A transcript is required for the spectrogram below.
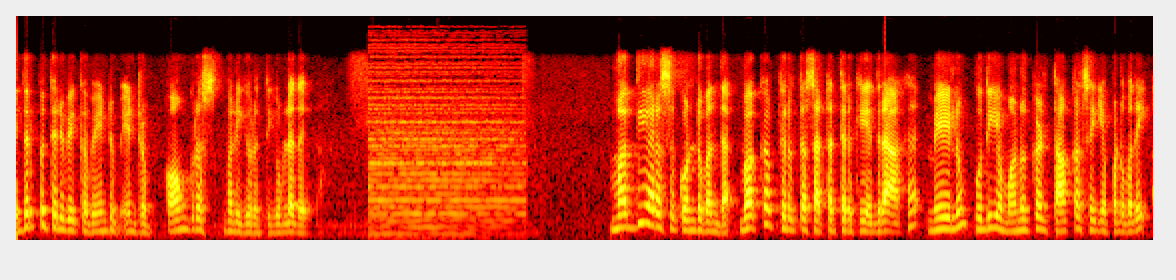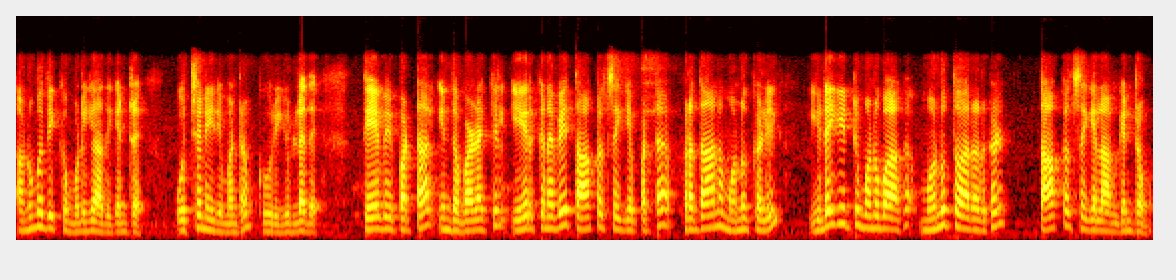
எதிர்ப்பு தெரிவிக்க வேண்டும் என்றும் காங்கிரஸ் வலியுறுத்தியுள்ளது. மத்திய அரசு கொண்டு வந்த வக்கப் திருத்த சட்டத்திற்கு எதிராக மேலும் புதிய மனுக்கள் தாக்கல் செய்யப்படுவதை அனுமதிக்க முடியாது என்று உச்சநீதிமன்றம் கூறியுள்ளது. தேவைப்பட்டால் இந்த வழக்கில் ஏற்கனவே தாக்கல் செய்யப்பட்ட பிரதான மனுக்களில் இடையீட்டு மனுவாக மனுதாரர்கள் தாக்கல் செய்யலாம் என்றும்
